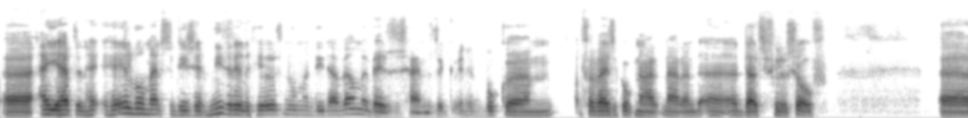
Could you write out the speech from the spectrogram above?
uh, en je hebt een he heleboel mensen die zich niet religieus noemen, die daar wel mee bezig zijn. Dus ik, in het boek um, verwijs ik ook naar, naar een, Duitse filosoof. Uh,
